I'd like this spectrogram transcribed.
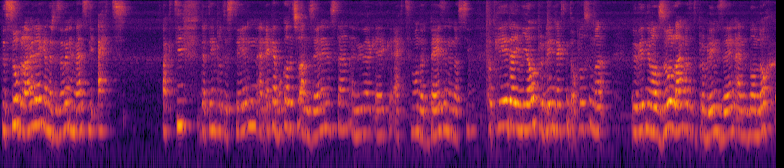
het is zo belangrijk en er zijn zo weinig mensen die echt actief daartegen protesteren. En ik heb ook altijd zo aan de zijlijn staan en nu wil ik eigenlijk echt gewoon erbij zijn en dat zien. Oké, dat je niet alle problemen direct kunt oplossen, maar we weten nu al zo lang wat de problemen zijn en dan nog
